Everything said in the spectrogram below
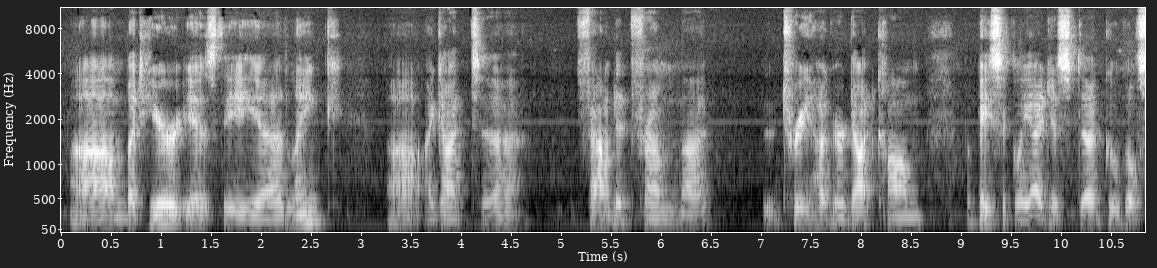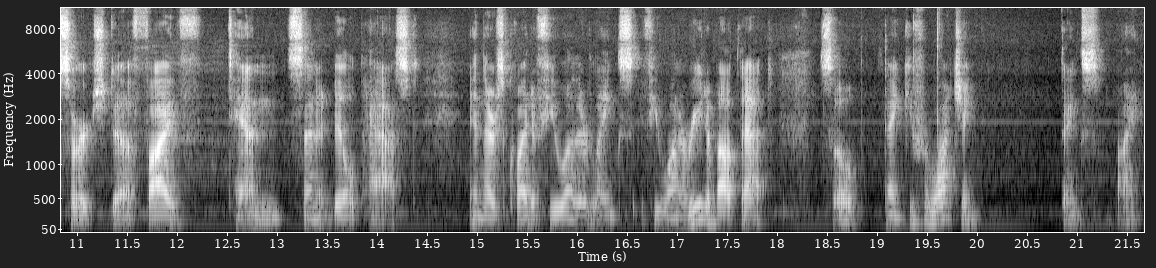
Um, but here is the uh, link. Uh, I got uh, found it from uh, treehugger.com. But basically, I just uh, Google searched 510 Senate bill passed and there's quite a few other links if you want to read about that. So thank you for watching. Thanks. Bye.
